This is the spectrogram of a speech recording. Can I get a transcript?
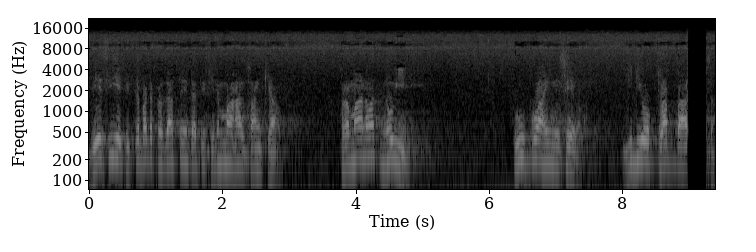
දේශීය චිත්‍රපට ප්‍රදර්ශනයට ඇති සිනමා හල් සංඛ්‍යාව ප්‍රමාණවත් නොවී රූපවාහිනී සේවා වීඩියෝ ක්ලබ් ආදී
